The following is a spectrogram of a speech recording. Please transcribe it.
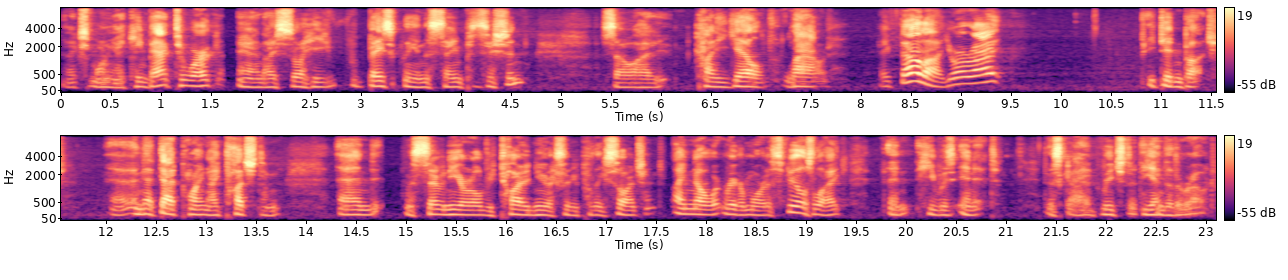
The next morning, I came back to work and I saw he was basically in the same position. So I kind of yelled loud, Hey, fella, you all right? He didn't budge. Uh, and at that point, I touched him. And I'm a 70 year old retired New York City police sergeant. I know what rigor mortis feels like, and he was in it. This guy had reached at the end of the road.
